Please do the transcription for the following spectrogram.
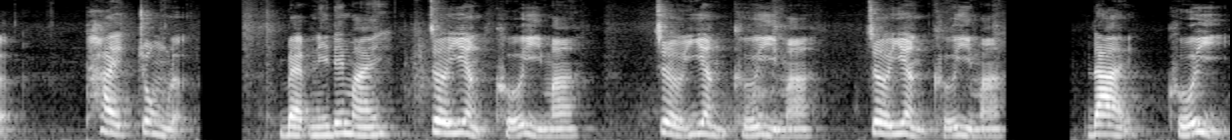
了太重了แบบนี้ได้ไหม这样可以吗 这样可以吗这样可以吗ได้可以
